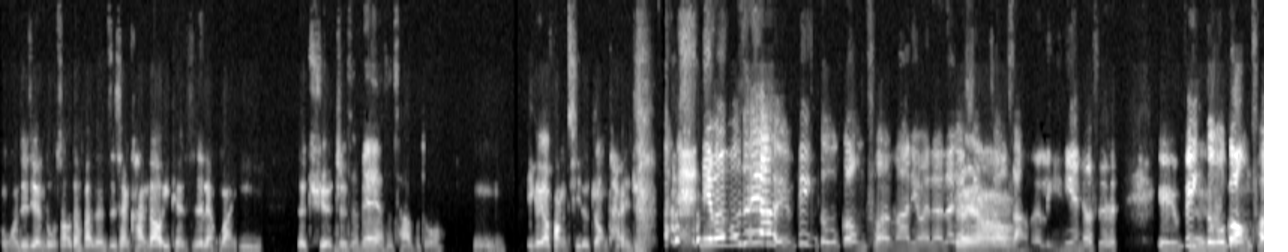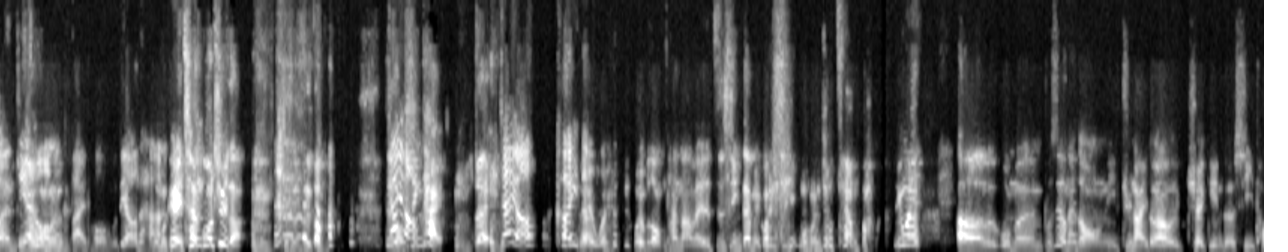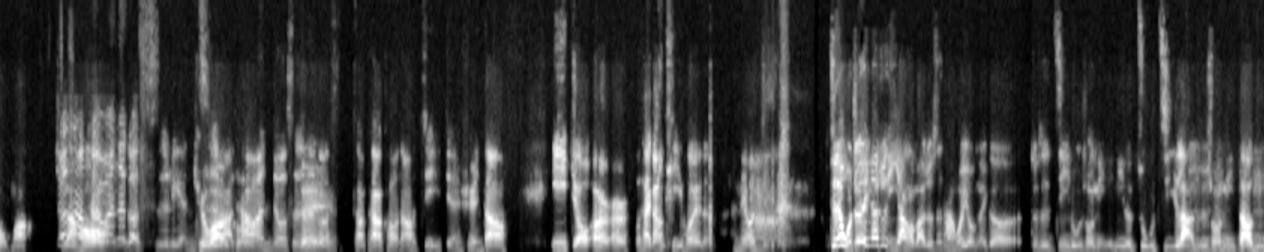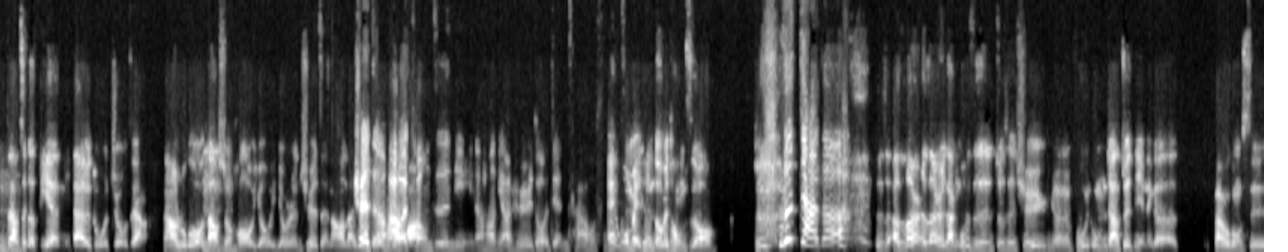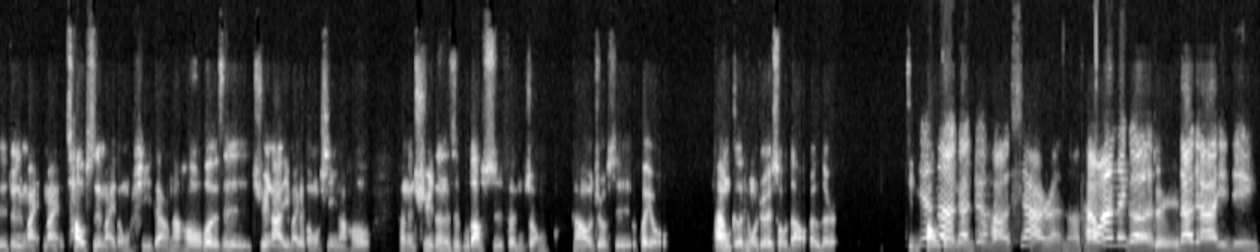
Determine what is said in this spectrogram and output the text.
我忘记今天多少，但反正之前看到一天是两万一的确诊，这边也是差不多，嗯。一个要放弃的状态，就 你们不是要与病毒共存吗？你们的那个新州长的理念就是与病毒共存，既然我们摆脱不掉它，我们可以撑过去的，就是这种这种心态。对，加油，可以的。对我我也不懂他哪来的自信，但没关系，我们就这样吧。因为呃，我们不是有那种你去哪里都要 check in 的系统吗？就像台湾那个十连制啊，台湾就是那个扫票扣，然后寄简讯到一九二二，我才刚体会的，很了解。其实我觉得应该就一样了吧，就是他会有那个，就是记录说你你的足迹啦，就是说你到底到这个店你待了多久这样。然后如果到时候有有人确诊，然后来确诊的话会通知你，然后你要去做检查或什么。哎，我每天都被通知哦。真的假的，就是 alert alert 这样。我只是就是去嗯附我们家最近那个百货公司，就是买买超市买东西这样，然后或者是去哪里买个东西，然后可能去真的是不到十分钟，然后就是会有，反正我隔天我就会收到 alert 警报。天呐，感觉好吓人哦！台湾那个对大家已经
